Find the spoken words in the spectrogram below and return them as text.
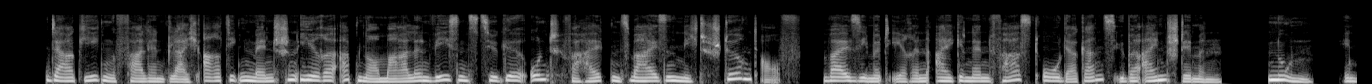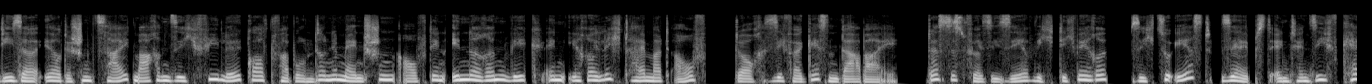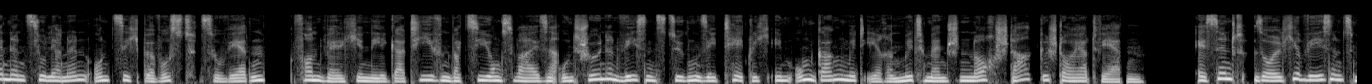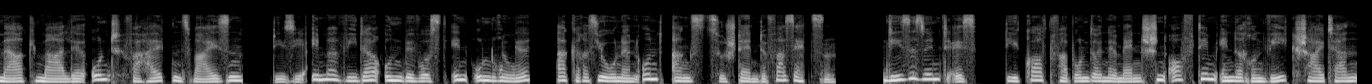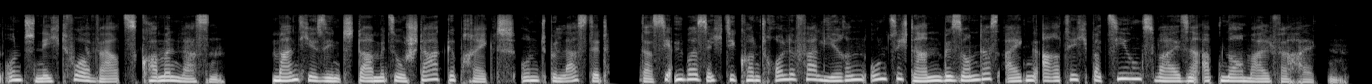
Dagegen fallen gleichartigen Menschen ihre abnormalen Wesenszüge und Verhaltensweisen nicht störend auf, weil sie mit ihren eigenen fast oder ganz übereinstimmen. Nun, in dieser irdischen Zeit machen sich viele gottverbundene Menschen auf den inneren Weg in ihre Lichtheimat auf, doch sie vergessen dabei, dass es für sie sehr wichtig wäre, sich zuerst selbst intensiv kennenzulernen und sich bewusst zu werden, von welchen negativen bzw. unschönen Wesenszügen sie täglich im Umgang mit ihren Mitmenschen noch stark gesteuert werden. Es sind solche Wesensmerkmale und Verhaltensweisen, die sie immer wieder unbewusst in Unruhe, Aggressionen und Angstzustände versetzen. Diese sind es, die gottverbundene Menschen oft im inneren Weg scheitern und nicht vorwärts kommen lassen Manche sind damit so stark geprägt und belastet, dass sie über sich die Kontrolle verlieren und sich dann besonders eigenartig bzw. abnormal verhalten.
